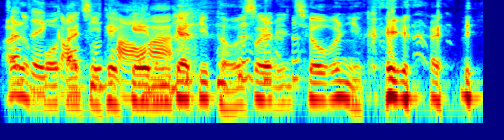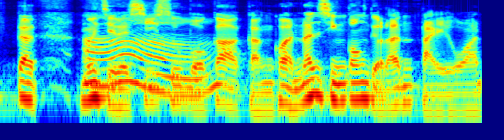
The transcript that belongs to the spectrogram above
啊，在这里搞出头啊？家佚佗，所以连秋分也可以来立蛋。每一个习俗无甲共款，咱先讲着咱台湾，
